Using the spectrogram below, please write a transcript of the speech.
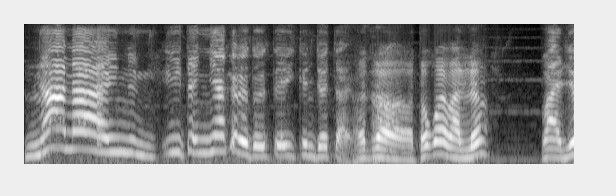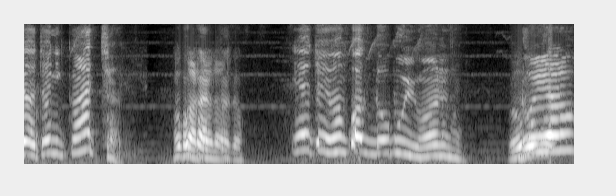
ના ના ઈ તો ન્યા કર્યો તો તે ઈ કન જતા તો કોઈ વાલ્યો વાલ્યો તો ની કાં જ છે. શું કરતો હતો. એ તો એમાં કોક ડોબું હોવાનું ડૂબુયાનું?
